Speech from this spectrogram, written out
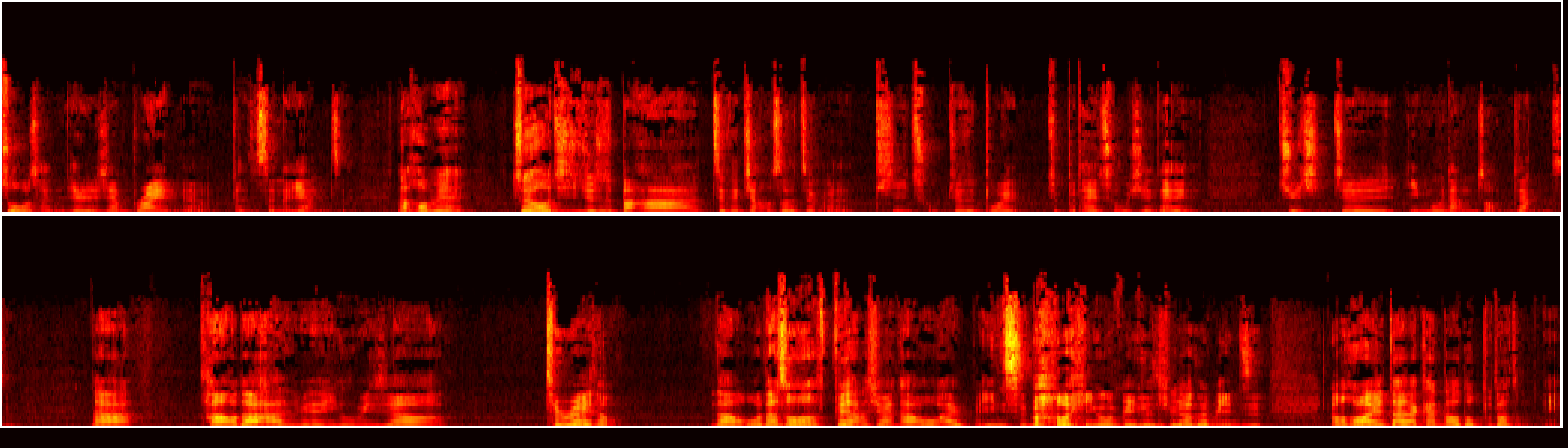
做成有点像 Brian 的本身的样子。那后面最后几集就是把他这个角色整个剔除，就是不会就不太出现在剧情就是荧幕当中这样子。那唐老大他里面的英文名字叫 Toretto。那我那时候非常喜欢他，我还因此把我英文名字取到这个名字。然后后来大家看到都不知道怎么念，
